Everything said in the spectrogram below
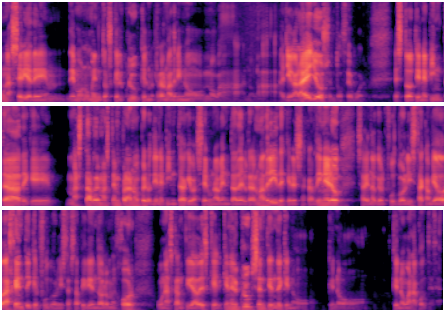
una serie de, monumentos que el club, que el Real Madrid no, no, va, no va a llegar a ellos. Entonces, bueno, esto tiene pinta de que más tarde, más temprano, pero tiene pinta que va a ser una venta del Real Madrid, de querer sacar dinero, sabiendo que el futbolista ha cambiado de agente y que el futbolista está pidiendo a lo mejor unas cantidades que, en el club se entiende que no, que no, que no van a acontecer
